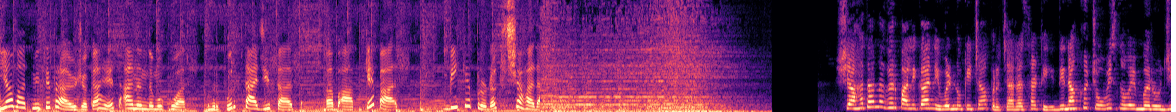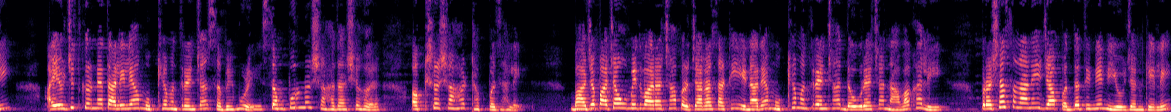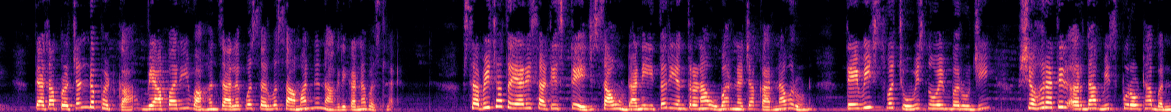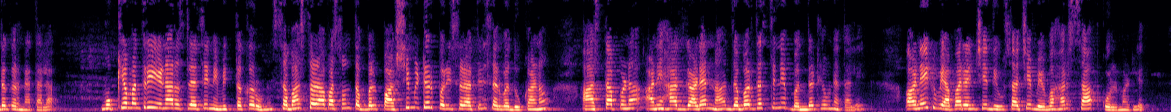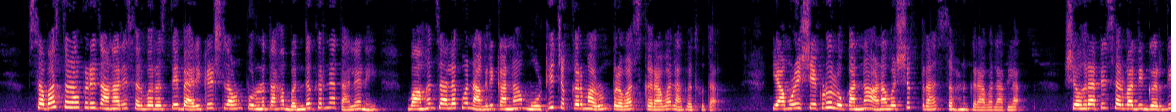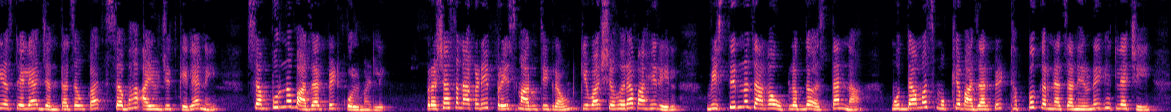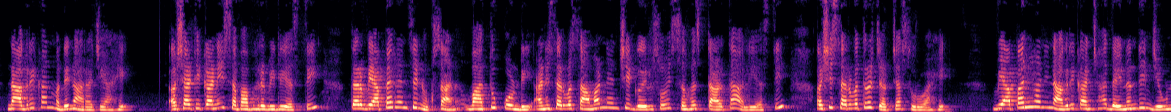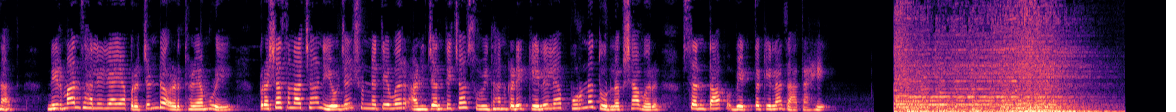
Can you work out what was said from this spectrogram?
या बातमीचे प्रायोजक आहेत आनंद मुखवास. भरपूर ताजी सास अब आपके पास बीके प्रोडक्ट शहादा. शहादा नगरपालिका निवडणुकीच्या प्रचारासाठी दिनांक चोवीस नोव्हेंबर रोजी आयोजित करण्यात आलेल्या मुख्यमंत्र्यांच्या सभेमुळे संपूर्ण शहादा शहर अक्षरशः ठप्प झाले. भाजपाच्या उमेदवाराच्या प्रचारासाठी येणाऱ्या मुख्यमंत्र्यांच्या दौऱ्याच्या नावाखाली प्रशासनाने ज्या पद्धतीने नियोजन केले त्याचा प्रचंड फटका व्यापारी वाहन चालक व सर्वसामान्य नागरिकांना बसलाय. सभेच्या तयारीसाठी स्टेज साऊंड आणि इतर यंत्रणा उभारण्याच्या कारणावरून तेवीस व चोवीस नोव्हेंबर रोजी शहरातील अर्धा वीज पुरवठा बंद करण्यात आला. मुख्यमंत्री येणार असल्याचे निमित्त करून सभास्थळापासून तब्बल पाचशे मीटर परिसरातील सर्व दुकानं आस्थापना आणि हातगाड्यांना जबरदस्तीने बंद ठेवण्यात आले. अनेक व्यापाऱ्यांचे दिवसाचे व्यवहार साफ कोलमडलेत. सभास्थळाकडे जाणारे सर्व रस्ते बॅरिकेड्स लावून पूर्णतः बंद करण्यात आल्याने वाहन चालक व नागरिकांना मोठे चक्कर मारून प्रवास करावा लागत होता. यामुळे शेकडो लोकांना अनावश्यक त्रास सहन करावा लागला. शहरातील सर्वाधिक गर्दी असलेल्या जनता चौकात सभा आयोजित केल्याने संपूर्ण बाजारपेठ कोलमडली. प्रशासनाकडे प्रेस मारुती ग्राउंड किंवा शहराबाहेरील विस्तीर्ण जागा उपलब्ध असताना मुद्दामच मुख्य बाजारपेठ ठप्प करण्याचा निर्णय घेतल्याची नागरिकांमध्ये नाराजी आहे. अशा ठिकाणी सभा भरविली असती तर व्यापाऱ्यांचे नुकसान वाहतूक कोंडी आणि सर्वसामान्यांची गैरसोय सहज टाळता आली असती अशी सर्वत्र चर्चा सुरू आहे. व्यापारी आणि नागरिकांच्या दैनंदिन जीवनात निर्माण झालेल्या या प्रचंड अडथळ्यामुळे प्रशासनाच्या नियोजन शून्यतेवर आणि जनतेच्या सुविधांकडे केलेल्या पूर्ण दुर्लक्षावर संताप व्यक्त केला जात आहे.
